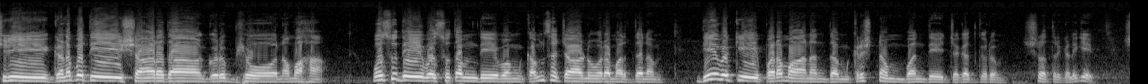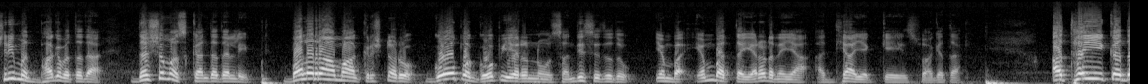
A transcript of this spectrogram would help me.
ಶ್ರೀ ಗಣಪತಿ ಶಾರದಾ ಗುರುಭ್ಯೋ ನಮಃ. ವಸುದೇವ ಸುತಂ ದೇವಂ ಕಂಸಚಾಣೂರ ಮರ್ದನಂ ದೇವಕಿ ಪರಮಾನಂದಂ ಕೃಷ್ಣಂ ವಂದೇ ಜಗದ್ಗುರುಂ. ಶ್ರೋತೃಗಳಿಗೆ ಶ್ರೀಮದ್ ಭಾಗವತದ ದಶಮ ಸ್ಕಂದದಲ್ಲಿ ಬಲರಾಮ ಕೃಷ್ಣರು ಗೋಪ ಗೋಪಿಯರನ್ನು ಸಂಧಿಸಿದುದು ಎಂಬ ಎಂಬತ್ತ ಎರಡನೆಯ ಅಧ್ಯಾಯಕ್ಕೆ ಸ್ವಾಗತ. ಅಥೈಕದ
